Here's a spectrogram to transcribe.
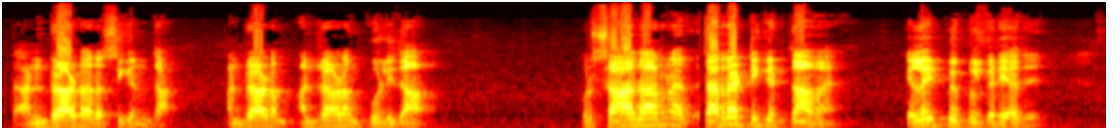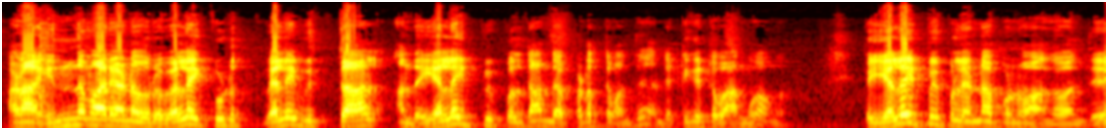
இந்த அன்றாட ரசிகன் தான். அன்றாடம் அன்றாடம் கூலி தான். ஒரு சாதாரண தர டிக்கெட் தான் அவன். எலைட் பீப்புள் கிடையாது. ஆனால் இந்த மாதிரியான ஒரு விலை கொடு விலை விற்றால் அந்த எலைட் பீப்புள் தான் அந்த படத்தை வந்து அந்த டிக்கெட்டை வாங்குவாங்க. இப்போ எலைட் பீப்புள் என்ன பண்ணுவாங்க வந்து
